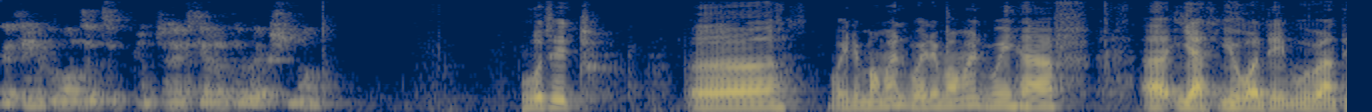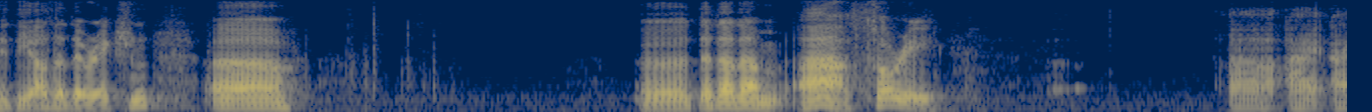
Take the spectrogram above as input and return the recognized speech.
I think we wanted to, to have the other direction, no? Was it? Uh, wait a moment. Wait a moment. We have. Uh, yeah, you wanted. We wanted the other direction. Uh, uh, da da dum. Ah, sorry. Uh, I, I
